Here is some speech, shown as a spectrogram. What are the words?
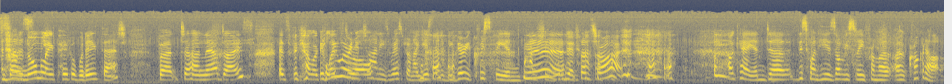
And so how does... normally people would eat that, but uh, nowadays it's become a collectible. If cholesterol. we were in a Chinese restaurant, I guess that'd be very crispy and punchy, yeah, wouldn't it? that's right. Okay, and uh, this one here is obviously from a, a crocodile.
